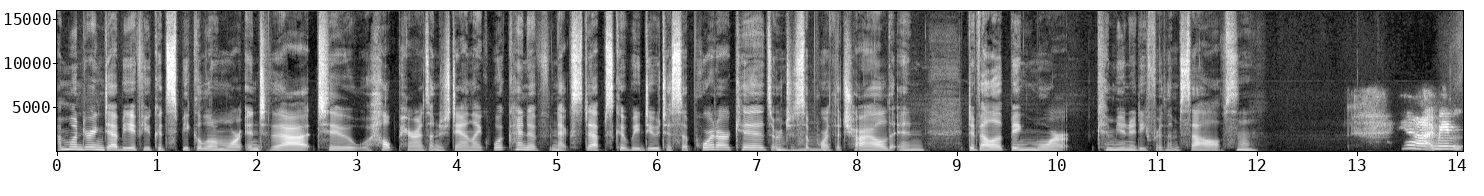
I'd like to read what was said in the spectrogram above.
I'm wondering, Debbie, if you could speak a little more into that to help parents understand, like, what kind of next steps could we do to support our kids or mm-hmm. to support the child in developing more community for themselves? Hmm. Yeah, I mean,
